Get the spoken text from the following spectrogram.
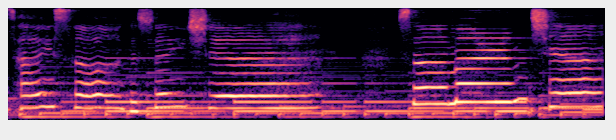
彩色的碎屑洒满人间，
